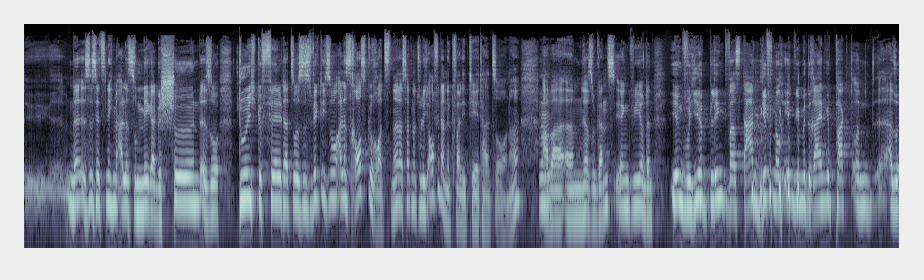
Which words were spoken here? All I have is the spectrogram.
äh, ne, es ist jetzt nicht mehr alles so mega geschönt, äh, so durchgefiltert, so es ist wirklich so alles rausgerotzt. Ne? Das hat natürlich auch wieder eine Qualität halt so. Ne? Aber ähm, ja, so ganz irgendwie und dann irgendwo hier blinkt was, da ein GIF noch irgendwie mit reingepackt und äh, also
